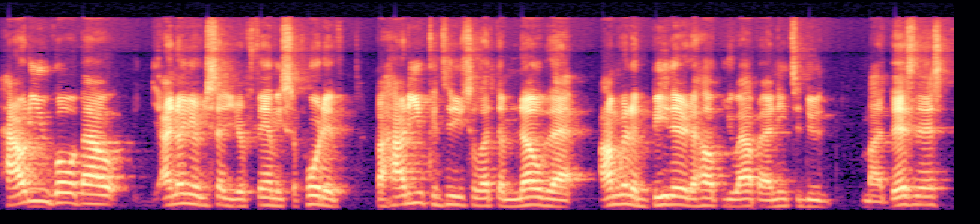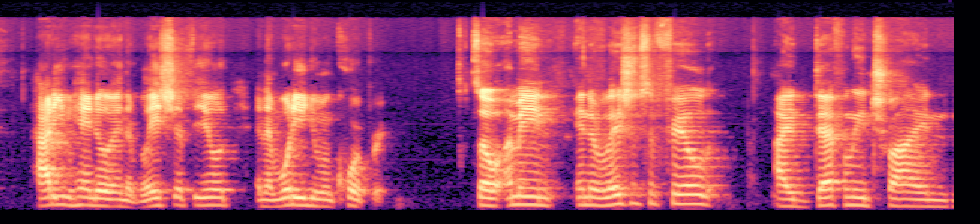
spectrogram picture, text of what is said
how do you go about? I know you said your family supportive, but how do you continue to let them know that I'm going to be there to help you out, but I need to do my business? How do you handle it in the relationship field? And then what do you do in corporate? So I mean, in the relationship field, I definitely try and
